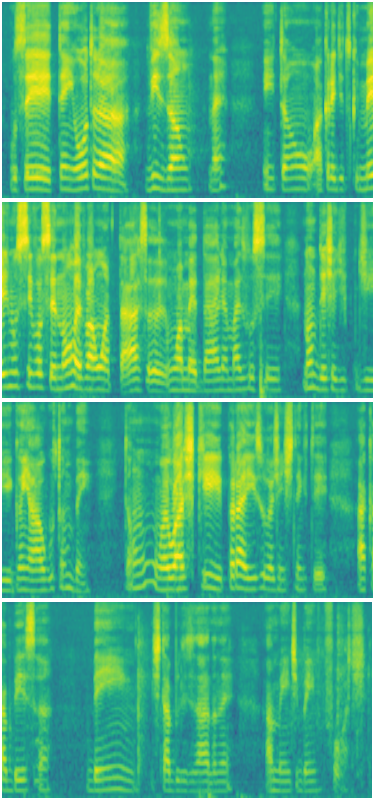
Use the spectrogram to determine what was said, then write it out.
Você tem outra visão, né? Então, acredito que mesmo se você não levar uma taça, uma medalha, mas você não deixa de, de ganhar algo também. Então, eu acho que para isso a gente tem que ter a cabeça bem estabilizada, né? A mente bem forte.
